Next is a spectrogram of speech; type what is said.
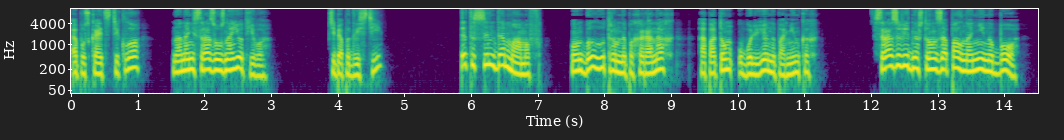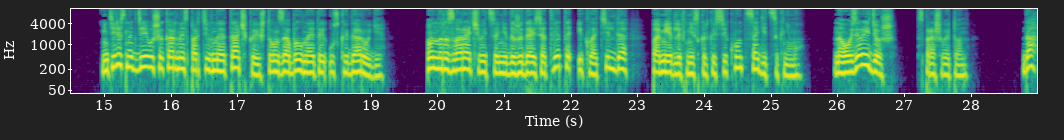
опускает стекло, но она не сразу узнает его. «Тебя подвести? Это сын Дамамов. Он был утром на похоронах, а потом у Булье на поминках. Сразу видно, что он запал на Нину Бо. Интересно, где его шикарная спортивная тачка и что он забыл на этой узкой дороге. Он разворачивается, не дожидаясь ответа, и Клотильда, помедлив несколько секунд, садится к нему. «На озеро идешь? спрашивает он. «Да».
